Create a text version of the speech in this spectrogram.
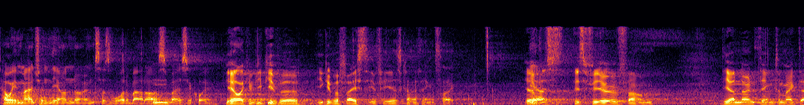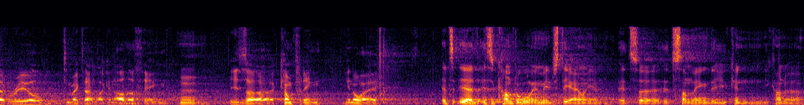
how we imagine the unknown says a lot about us, basically. Yeah, like if you give a you give a face to your fears, kind of thing. It's like you Yeah. have this this fear of um, the unknown thing to make that real, to make that like an other thing, is uh, comforting in a way. It's yeah, it's a comfortable image. The alien. It's a it's something that you can you kind of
